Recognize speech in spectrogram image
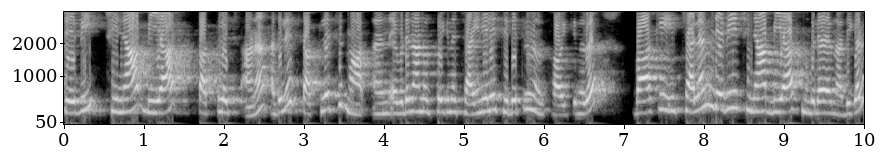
രവി ചിന ബിയാസ് സത്ലജ് ആണ്. അതിൽ സത്ലജ് എവിടെ നിന്നാണ് ഉത്ഭവിക്കുന്നത്? ചൈനയിലെ ടിബറ്റിൽ നിന്ന് ഉത്ഭവിക്കുന്നത്. ബാക്കി ചലം രവി ചിന ബിയാസ് മുതലായ നദികൾ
